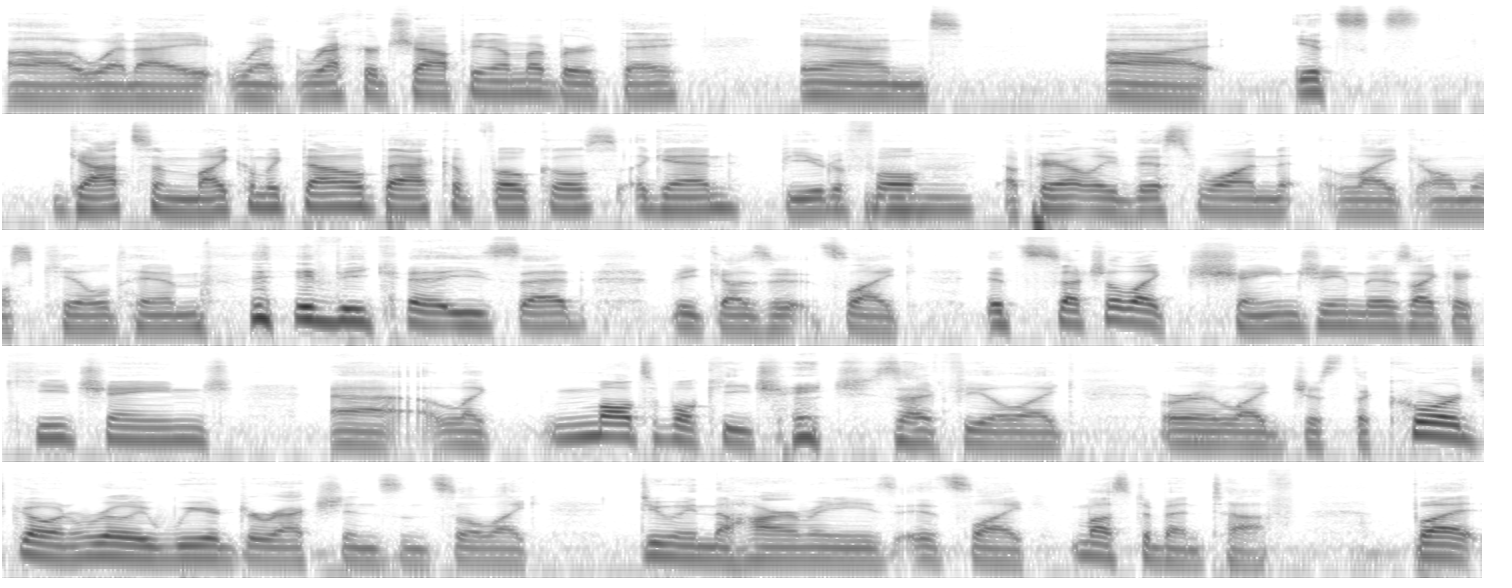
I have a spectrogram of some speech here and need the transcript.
uh, when I went record shopping on my birthday and uh, it's got some Michael McDonald backup vocals again, beautiful. Apparently, this one like almost killed him because he said because it's like it's such a like changing. There's like a key change, uh, like multiple key changes. I feel like, or like just the chords go in really weird directions, and so like doing the harmonies, it's like must have been tough. But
